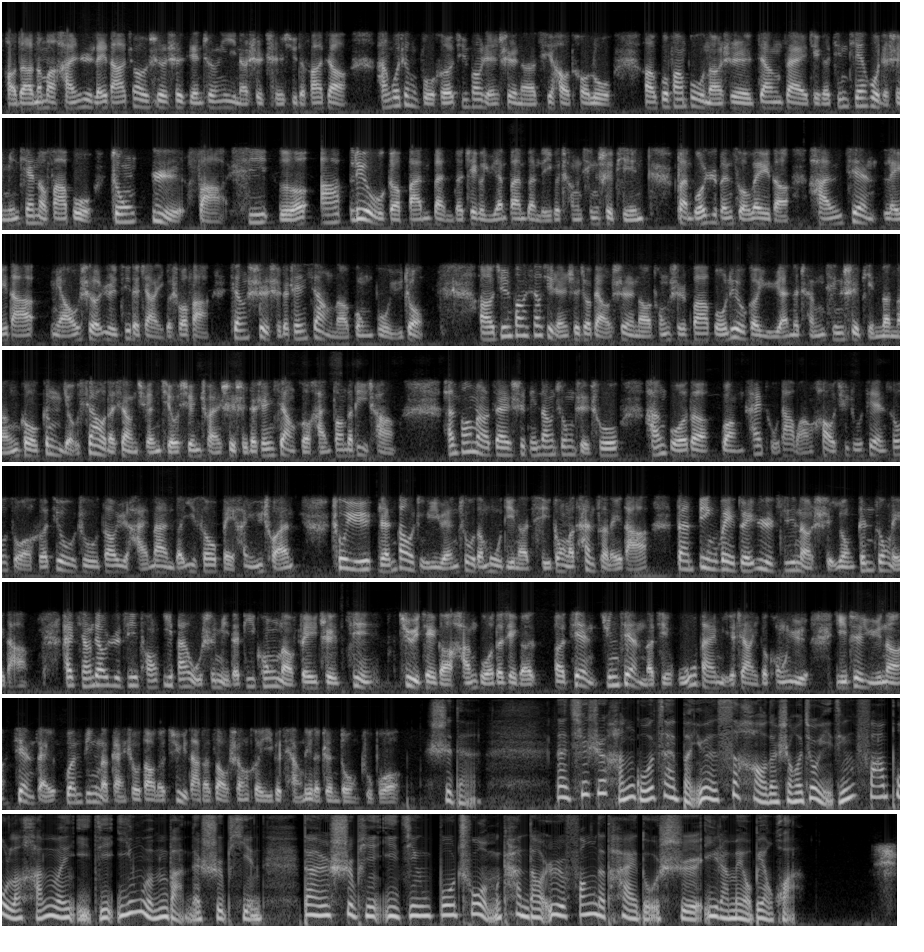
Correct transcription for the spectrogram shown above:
好的，那么韩日雷达照射事件争议呢是持续的发酵。韩国政府和军方人士呢七号透露，呃，国防部呢是将在这个今天或者是明天呢发布中日法西俄阿六个版本的这个语言版本的一个澄清视频，反驳日本所谓的韩舰雷达瞄射日机的这样一个说法，将事实的真相呢公布于众。呃，军方消息人士就表示呢，同时发布六个语言的澄清视频呢，能够更有效的向全球宣传事实的真相和韩方的立场。韩方呢在视频当中指出，韩国的广开土大王号驱逐舰搜索和救助遭遇海难的一艘北韩渔船，出于人道主义援助的目的呢，启动了探测雷达，但并未对日机呢使用跟踪雷达，还强调日机从一百五十米的低空呢飞至近。距这个韩国的这个呃舰军舰呢，仅五百米的这样一个空域，以至于呢舰载官兵呢感受到了巨大的噪声和一个强烈的震动。主播是的，那其实韩国在本月四号的时候就已经发布了韩文以及英文版的视频，但视频一经播出，我们看到日方的态度是依然没有变化。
